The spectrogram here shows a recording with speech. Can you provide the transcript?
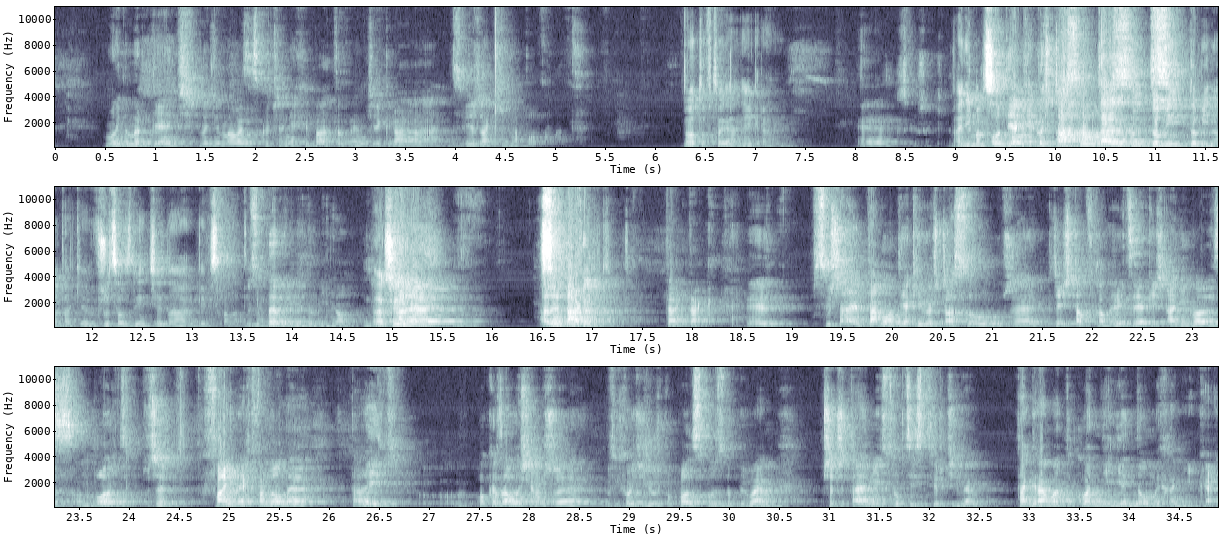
Mój numer 5 będzie małe zaskoczenie chyba, to będzie gra Zwierzaki na pokład. O, to w to ja nie gram. E, Animal Od Support. jakiegoś czasu- A, ta, domi, domino takie. Wrzucał zdjęcie na Games Fanatic. zupełnie nie domino. Znaczy, Ale, ale są tak, tak, tak. Słyszałem tam od jakiegoś czasu, że gdzieś tam w Ameryce jakieś Animals on board, że fajne, chwalone, tak dalej. Okazało się, że wychodzi już po polsku, zdobyłem. Przeczytałem instrukcję i stwierdziłem, ta gra ma dokładnie jedną mechanikę.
